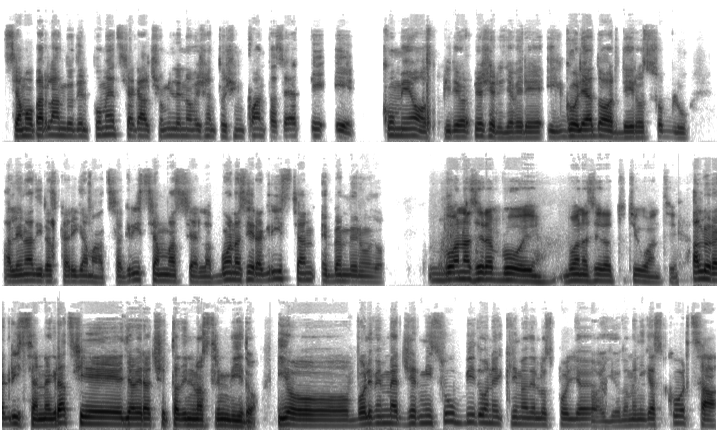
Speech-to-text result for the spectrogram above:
Stiamo parlando del Pomezia Calcio 1957 e come ospite ho il piacere di avere il goleador dei rossoblù allenati da Scaricamazza, Cristian Massella. Buonasera Cristian e benvenuto. Buonasera a voi, buonasera a tutti quanti. Allora, Cristian, grazie di aver accettato il nostro invito. Io volevo immergermi subito nel clima dello spogliatoio. Domenica scorsa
